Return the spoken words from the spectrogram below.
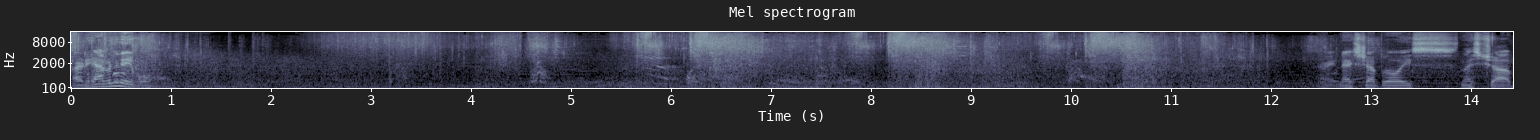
I already have it enabled. Alright, nice job, boys. Nice job.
